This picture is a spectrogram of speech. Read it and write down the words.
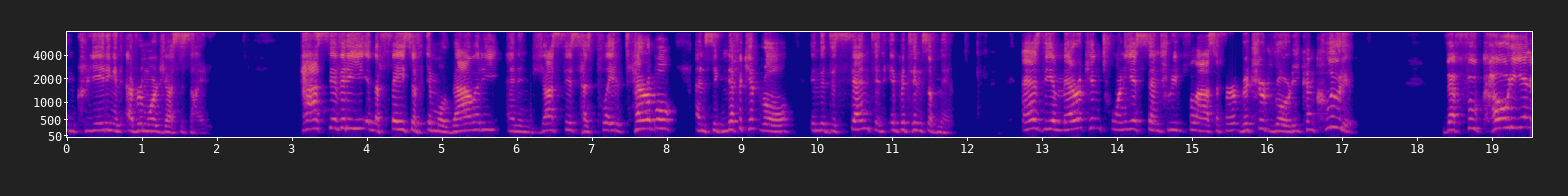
in creating an ever more just society. Passivity in the face of immorality and injustice has played a terrible and significant role in the descent and impotence of man. As the American 20th century philosopher Richard Rorty concluded, the Foucauldian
